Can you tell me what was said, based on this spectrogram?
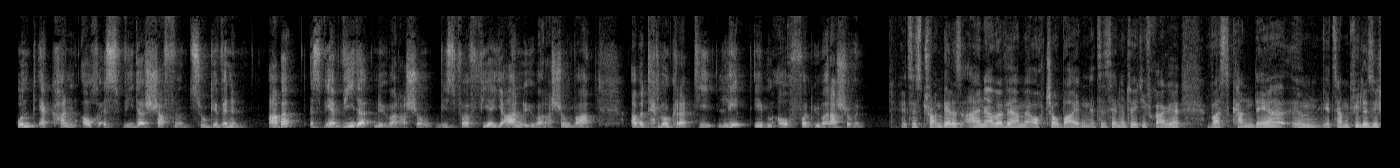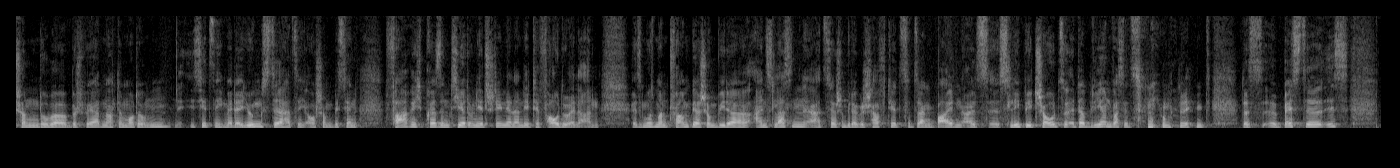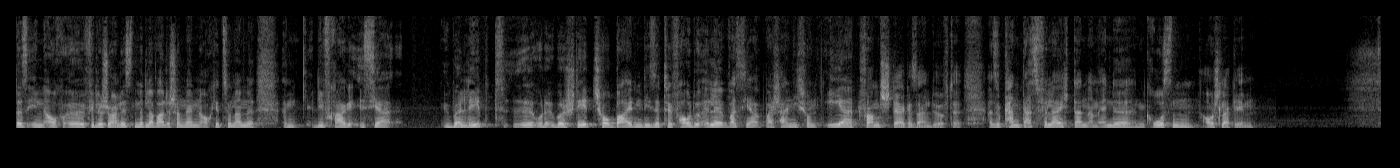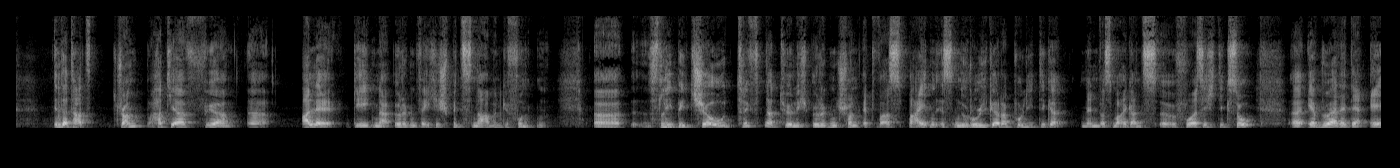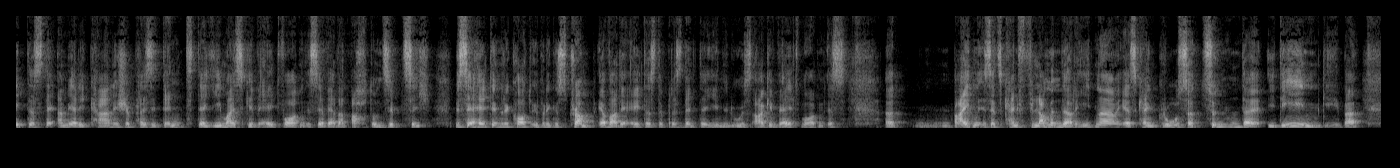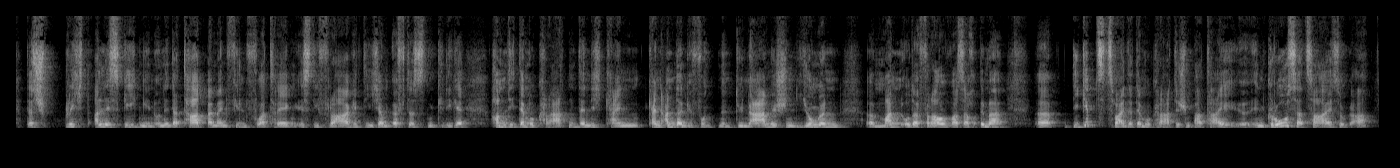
und er kann auch es wieder schaffen zu gewinnen. Aber es wäre wieder eine Überraschung, wie es vor vier Jahren eine Überraschung war. Aber Demokratie lebt eben auch von Überraschungen. Jetzt ist Trump ja das eine, aber wir haben ja auch Joe Biden. Jetzt ist ja natürlich die Frage, was kann der? Ähm, jetzt haben viele sich schon darüber beschwert nach dem Motto, hm, ist jetzt nicht mehr der Jüngste, hat sich auch schon ein bisschen fahrig präsentiert und jetzt stehen ja dann die TV-Duelle an. Jetzt muss man Trump ja schon wieder eins lassen. Er hat es ja schon wieder geschafft, jetzt sozusagen Biden als äh, Sleepy Joe zu etablieren, was jetzt nicht unbedingt das äh, Beste ist, dass ihn auch äh, viele Journalisten mittlerweile schon nennen, auch hierzulande. Ähm, die Frage ist ja, überlebt äh, oder übersteht Joe Biden diese TV-Duelle, was ja wahrscheinlich schon eher Trumps Stärke sein dürfte. Also kann das vielleicht dann am Ende einen großen Ausschlag geben? In der Tat, Trump hat ja für äh, alle Gegner irgendwelche Spitznamen gefunden. Uh, Sleepy Joe trifft natürlich irgend schon etwas. Biden ist ein ruhigerer Politiker, nennen wir es mal ganz äh, vorsichtig so. Äh, er wäre der älteste amerikanische Präsident, der jemals gewählt worden ist. Er wäre dann 78. Bisher hält den Rekord übrigens Trump. Er war der älteste Präsident, der je in den USA gewählt worden ist. Äh, Biden ist jetzt kein flammender Redner, er ist kein großer zündender Ideengeber. Das spricht alles gegen ihn. Und in der Tat, bei meinen vielen Vorträgen ist die Frage, die ich am öftesten kriege, haben die Demokraten denn nicht keinen, keinen anderen gefunden, einen dynamischen, jungen äh, Mann oder Frau, was auch immer. Äh, die gibt es zwar in der Demokratischen Partei, äh, in großer Zahl sogar,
